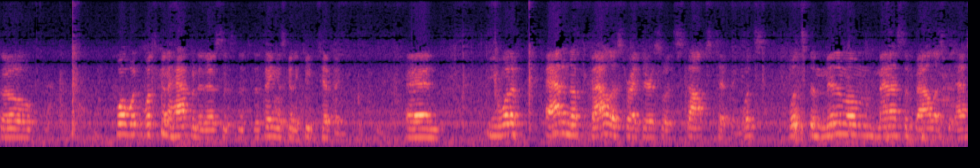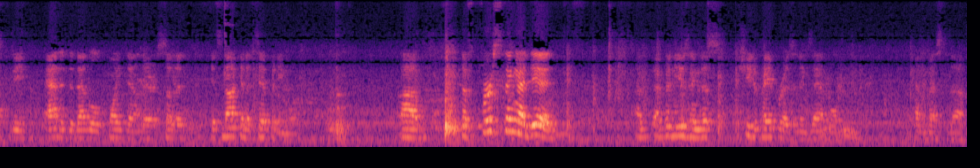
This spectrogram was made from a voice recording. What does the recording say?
So what, what what's going to happen to this is the thing is going to keep tipping. And you want to add enough ballast right there so it stops tipping. What's what's the minimum mass of ballast that has to be added to that little point down there so that it's not going to tip anymore? Um, the first thing I did, I've, I've been using this sheet of paper as an example. Kind of messed it up.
